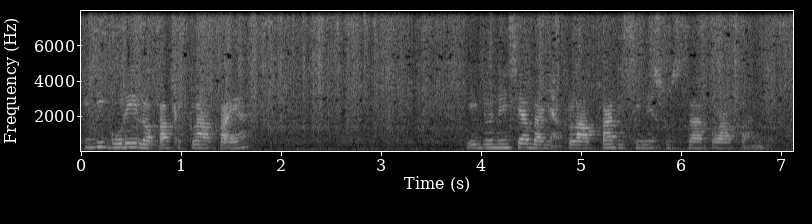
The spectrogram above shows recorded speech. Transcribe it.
Ini gurih loh pakai kelapa ya Indonesia banyak kelapa di sini susah kelapanya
